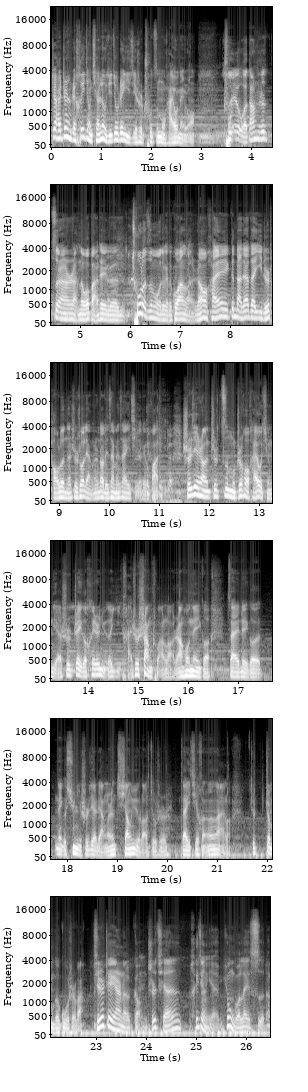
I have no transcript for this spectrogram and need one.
这还真是这黑镜前六集就这一集是出字幕还有内容，所以我当时自然而然的我把这个 出了字幕我就给它关了，然后还跟大家在一直讨论的是说两个人到底在没在一起的这个话题。实际上这字幕之后还有情节，是这个黑人女的一还是上传了，然后那个在那个那个虚拟世界两个人相遇了，就是在一起很恩爱了，就这么个故事吧。其实这样的梗之前黑镜也用过类似的，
